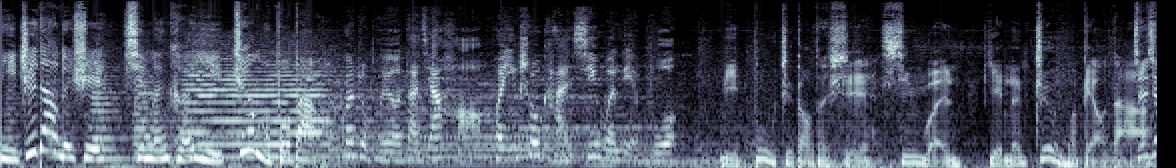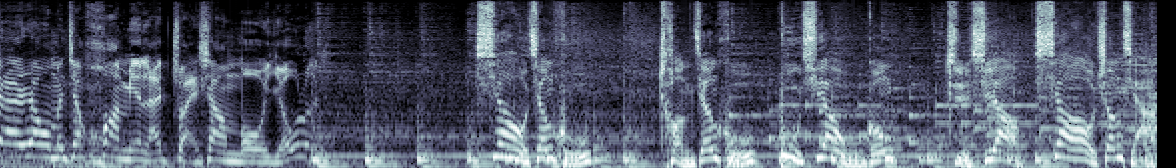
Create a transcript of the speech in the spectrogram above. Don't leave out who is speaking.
Speaker 1: 你知道的是，新闻可以这么播报。
Speaker 2: 观众朋友，大家好，欢迎收看新闻联播。
Speaker 3: 你不知道的是，新闻也能这么表达。
Speaker 4: 接下来，让我们将画面来转向某游乐。
Speaker 5: 笑傲江湖，闯江湖不需要武功，只需要笑傲双侠。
